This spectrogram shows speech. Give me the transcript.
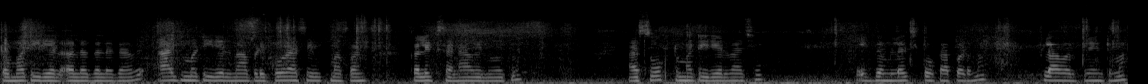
તો મટીરિયલ અલગ અલગ આવે. આ જ મટીરિયલમાં આપણે કોરા સિલ્કમાં પણ કલેક્શન આવેલું હતું. આ સોફ્ટ મટીરિયલમાં છે. એકદમ લચકો કાપડમાં ફ્લાવર પ્રિન્ટમાં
